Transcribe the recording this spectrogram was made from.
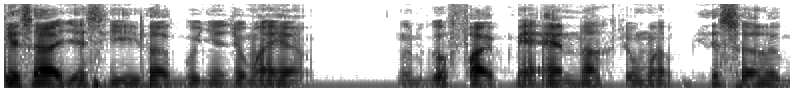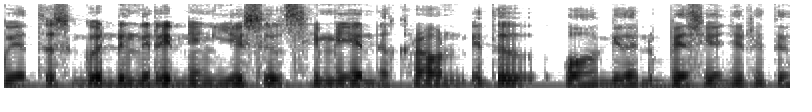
biasa aja sih lagunya cuma ya menurut gue vibe-nya enak cuma biasa lagu itu terus gue dengerin yang You Should See Me in the Crown itu wah gila the best ya jadi itu.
